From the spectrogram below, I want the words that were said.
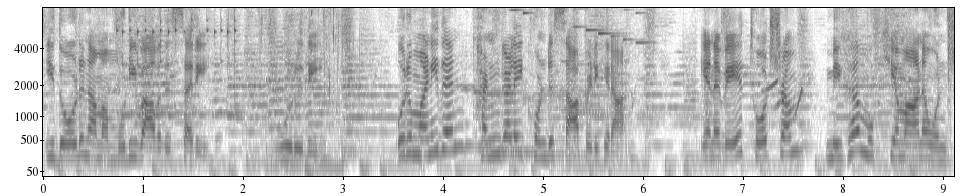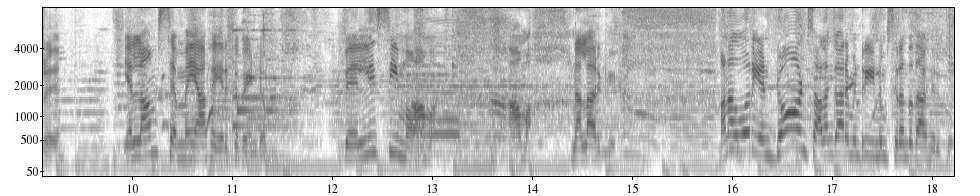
இதோடு நாம முடிவாவது சரி. உறுதி. ஒரு மனிதன் கண்களை கொண்டு சாப்பிடுகிறான். எனவே தோற்றம் மிக முக்கியமான ஒன்று. எல்லாம் செம்மையாக இருக்க வேண்டும். பெல்லிசிமோ. ஆமா. ஆமா நல்லா இருக்கு. ஆனால் ஒரு என் டான்ஸ் அலங்காரம் என்று இன்னும் சிறந்ததாக இருக்கும்.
